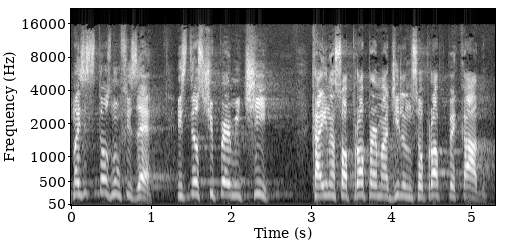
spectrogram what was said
mas e se Deus não fizer? E se Deus te permitir cair na sua própria armadilha, no seu próprio pecado?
